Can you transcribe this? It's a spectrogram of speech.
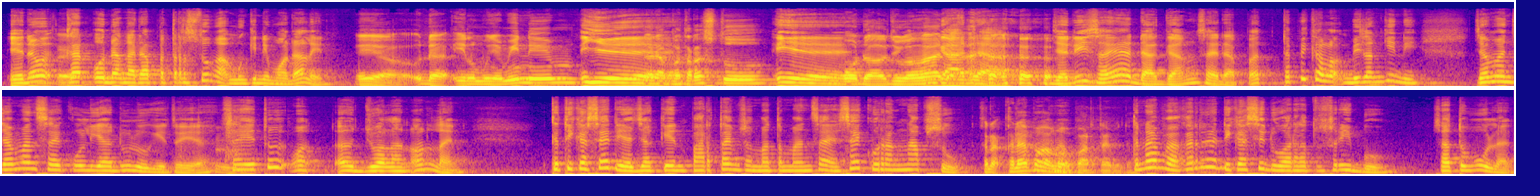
Ya no, Oke. kan udah nggak dapet restu nggak mungkin dimodalin. Iya, udah ilmunya minim. Iya. Nggak dapat restu. Iya. Modal juga nggak Nggak ada. Jadi saya dagang, saya dapat. Tapi kalau bilang gini, zaman-zaman saya kuliah dulu gitu ya, Hmm. saya itu uh, jualan online. Ketika saya diajakin part time sama teman saya, saya kurang nafsu. Ken- Kenapa nggak mau part time itu? Kenapa? Karena dikasih 200 ribu satu bulan.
